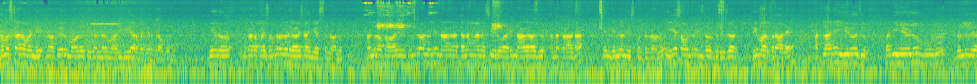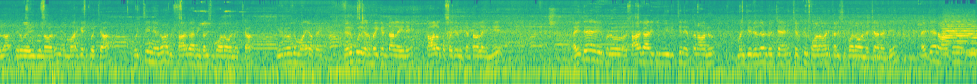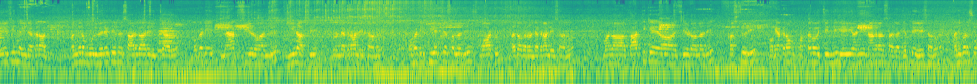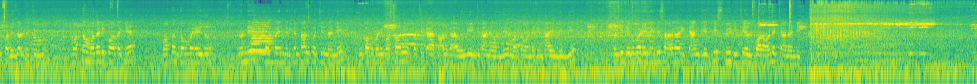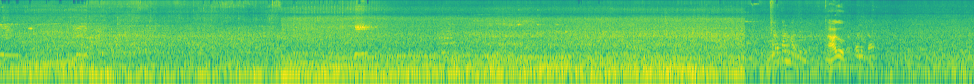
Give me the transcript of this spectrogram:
నమస్కారం అండి. నా పేరు మాలోతి గంధర్ మాది విఆర్ బంజర్ గ్రామం. నేను గత పది సంవత్సరాల నుండి వ్యవసాయం చేస్తున్నాను. అందులో ఒక ఆరు ఏడు సంవత్సరాల నుండి నాగరా తెలంగాణ సీడ్ వారి నాగరాజు అన్న కాడ నేను గింజలు తీసుకుంటున్నాను. ఏ సంవత్సరం ఇంతవరకు రిజర్వ్ రీమార్క్ రాలే. అట్లానే ఈరోజు పదిహేడు మూడు రెండు వేల ఇరవై ఐదు నాడు నేను మార్కెట్కి వచ్చా. వచ్చి నేను సార్ గారిని కలిసిపోదామని వచ్చా. ఈరోజు మా యొక్క ఎరుపులు ఎనభై క్వింటాలు అయినాయి తాలు ఒక పదిహేను క్వింటాలు అయింది అయితే ఇప్పుడు సార్ గారికి మీరు ఇచ్చిన విత్తనాలు మంచి రిజల్ట్ వచ్చాయని చెప్పి పోదామని కలిసిపోదామని వచ్చానండి. అయితే నాకు మీరు వేసింది ఐదు ఎకరాలు. అందులో మూడు వెరైటీలు సార్ గారు ఇచ్చారు. ఒకటి మ్యాక్స్ సీడ్ వాళ్ళది మీనాక్షి రెండు ఎకరాలు వేసాను ఒకటి పిహెచ్ఎస్ ఉన్నది స్మార్ట్ అది ఒక రెండు ఎకరాలు వేసాను మళ్ళా కార్తికేయ సీడ్ వాళ్ళది కస్తూరి ఒక ఎకరం కొత్తగా వచ్చింది ఏ అని నాగరాజు సార్ గారు చెప్తే వేసాను అది కూడా సూపర్ రిజల్ట్ వచ్చింది. మొత్తం మొదటి కోతకే మొత్తం తొంభై ఐదు నుండి తొంభై ఎనిమిది క్వింటాలకు వచ్చిందండి. ఇంకొక పది బస్తాలు పచ్చికాయ తాలుకాయ ఉంది ఇంటికానే ఉంది మొత్తం వంద క్వింటా వెళ్ళింది. మంచి దిగుబడి వెళ్ళింది. సార్ గారికి ట్యాంక్ చెప్పి స్పీడ్ ఇచ్చి వెళ్ళిపోదామని వచ్చానండి వెళ్తాను మరి ఆగు.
